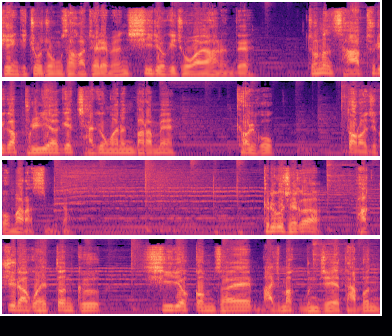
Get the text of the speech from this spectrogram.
비행기 조종사가 되려면 시력이 좋아야 하는데 저는 사투리가 불리하게 작용하는 바람에 결국 떨어지고 말았습니다. 그리고 제가 박쥐라고 했던 그 시력 검사의 마지막 문제의 답은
